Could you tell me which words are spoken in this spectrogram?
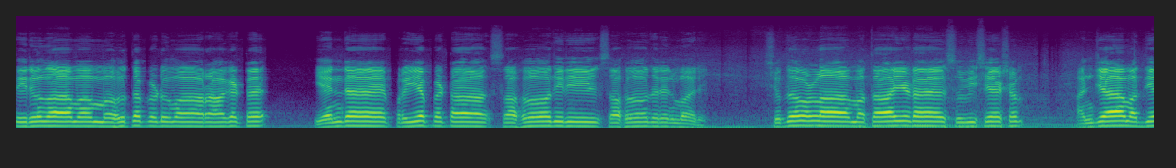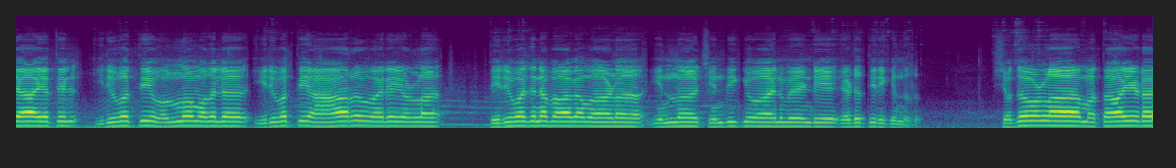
തിരുനാമം മഹത്വപ്പെടുമാറാകട്ടെ. എന്റെ പ്രിയപ്പെട്ട സഹോദരി സഹോദരന്മാരെ ശുദ്ധമുള്ള മത്തായിയുടെ സുവിശേഷം അഞ്ചാം അധ്യായത്തിൽ ഇരുപത്തി ഒന്ന് മുതൽ ഇരുപത്തി ആറ് വരെയുള്ള തിരുവചന ഭാഗമാണ് ഇന്ന് ചിന്തിക്കുവാൻ വേണ്ടി എടുത്തിരിക്കുന്നത്. ശുദ്ധമുള്ള മത്തായിയുടെ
